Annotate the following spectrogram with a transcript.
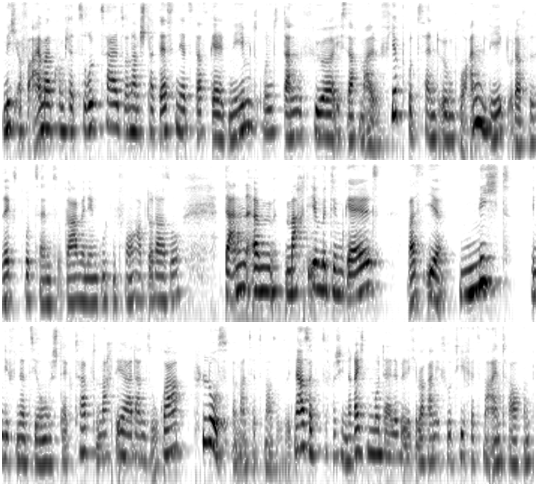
nicht auf einmal komplett zurückzahlt, sondern stattdessen jetzt das Geld nehmt und dann für, ich sag mal, vier Prozent irgendwo anlegt oder für sechs Prozent sogar, wenn ihr einen guten Fonds habt oder so, dann ähm, macht ihr mit dem Geld, was ihr nicht in die Finanzierung gesteckt habt, macht ihr ja dann sogar Plus, wenn man es jetzt mal so sieht. Na, also gibt es verschiedene Rechenmodelle, will ich aber gar nicht so tief jetzt mal eintauchen.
